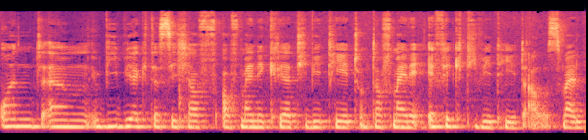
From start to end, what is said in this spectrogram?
und ähm, wie wirkt es sich auf, auf meine Kreativität und auf meine Effektivität aus. Weil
